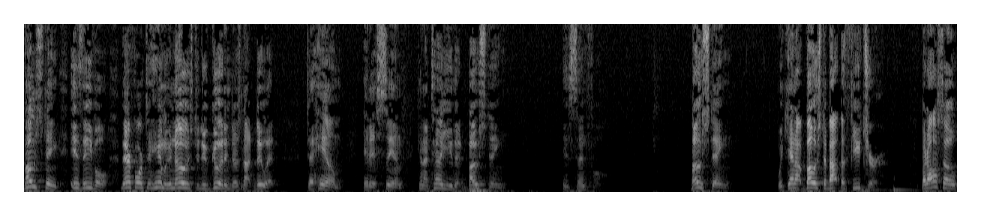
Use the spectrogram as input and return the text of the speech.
boasting is evil. Therefore, to him who knows to do good and does not do it, to him it is sin. Can I tell you that boasting is sinful? Boasting, we cannot boast about the future, but also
